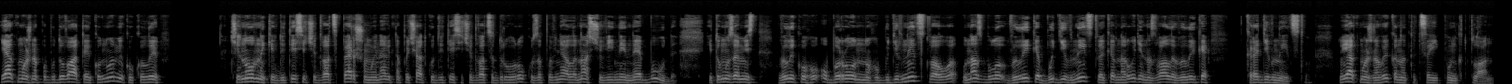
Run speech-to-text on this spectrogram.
Як можна побудувати економіку, коли чиновники в 2021 і навіть на початку 2022 року запевняли нас, що війни не буде. І тому замість великого оборонного будівництва у- нас було велике будівництво, яке в народі назвали велике крадівництво. Ну як можна виконати цей пункт плану?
